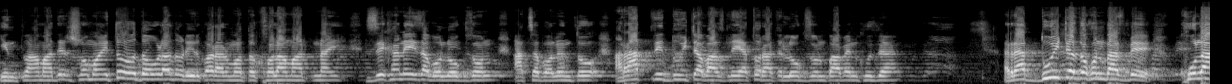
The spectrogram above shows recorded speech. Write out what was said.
কিন্তু আমাদের সময় তো দৌড়াদৌড়ির করার মতো খোলা মাঠ নাই। যেখানেই যাব লোকজন। আচ্ছা বলেন তো, রাত্রি দুইটা বাজলে এত রাতে লোকজন পাবেন খুঁজে? রাত দুইটা যখন বাজবে, খোলা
